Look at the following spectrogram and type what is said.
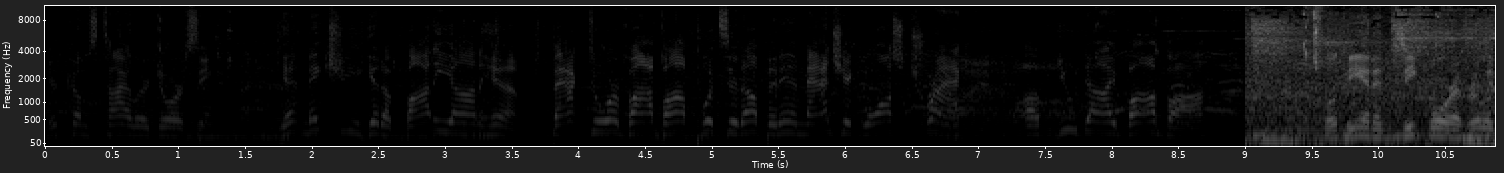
Here comes Tyler Dorsey. Get, make sure you get a body on him. Backdoor Baba puts it up and in. Magic lost track of Udai Baba. Both Ian and Zekor have really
